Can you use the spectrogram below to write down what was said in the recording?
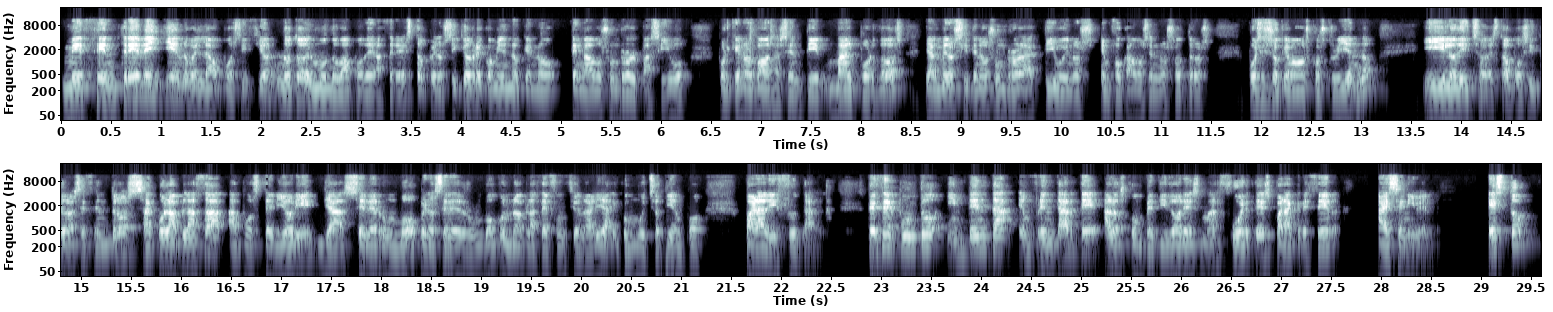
me centré de lleno en la oposición. No todo el mundo va a poder hacer esto, pero sí que os recomiendo que no tengamos un rol pasivo porque nos vamos a sentir mal por dos. Y al menos si tenemos un rol activo y nos enfocamos en nosotros, pues eso que vamos construyendo. Y lo dicho, esta opositora se centró, sacó la plaza, a posteriori ya se derrumbó, pero se derrumbó con una plaza de funcionaria y con mucho tiempo para disfrutarla. Tercer punto, intenta enfrentarte a los competidores más fuertes para crecer a ese nivel. Esto,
